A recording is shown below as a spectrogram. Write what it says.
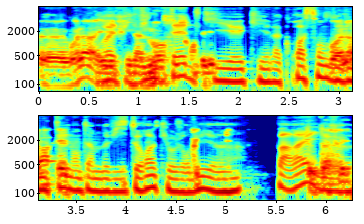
voilà, et finalement, Vinted, qui, qui, est la croissance de Vinted en termes de visiteurs, qui aujourd'hui, pareil. Tout à fait.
